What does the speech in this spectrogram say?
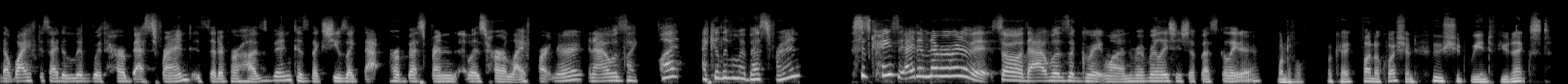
The wife decided to live with her best friend instead of her husband because like she was like that her best friend was her life partner and i was like what? I can live with my best friend this is crazy i'd have never heard of it so that was a great one relationship escalator wonderful okay final question who should we interview next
